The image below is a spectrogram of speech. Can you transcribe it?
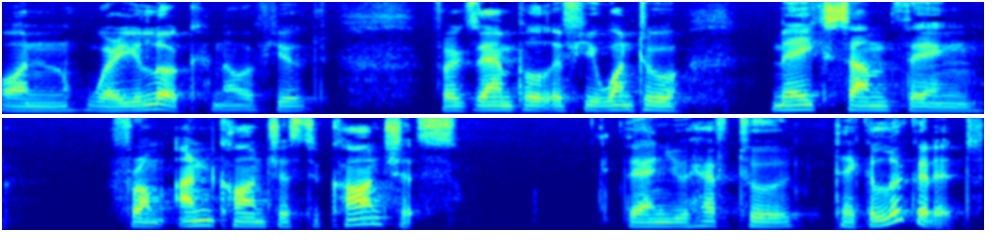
on where you look. Now, if you, for example, if you want to make something from unconscious to conscious, then you have to take a look at it.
